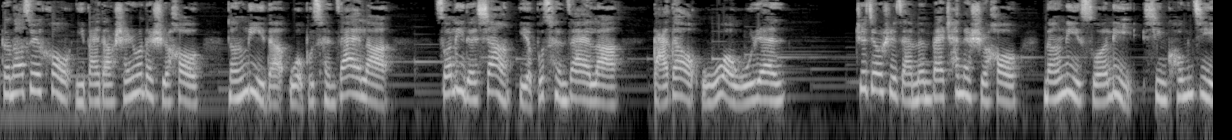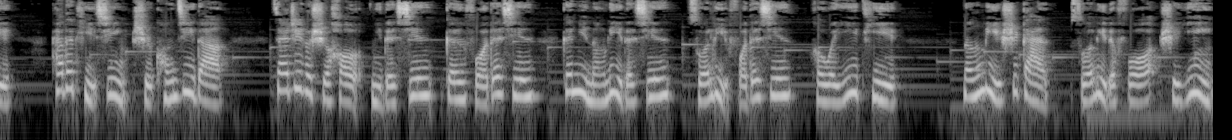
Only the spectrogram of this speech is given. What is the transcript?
等到最后你拜到深入的时候，能理的我不存在了，所理的相也不存在了，达到无我无人。这就是咱们拜忏的时候，能理所理性空寂，它的体性是空寂的。在这个时候，你的心跟佛的心。跟你能理的心所理佛的心合为一体，能理是感，所理的佛是应，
